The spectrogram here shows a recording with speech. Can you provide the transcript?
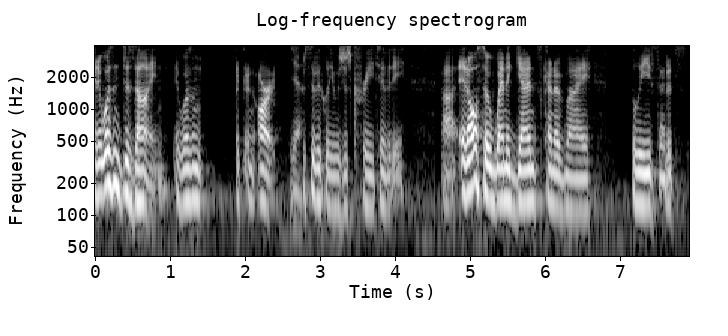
and it wasn't design it wasn't like an art. Yeah. specifically it was just creativity. Uh, it also went against kind of my beliefs that it's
